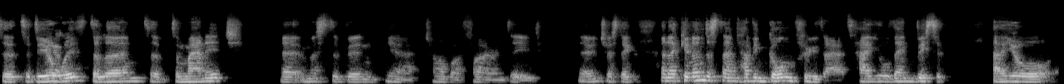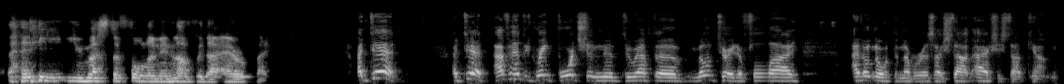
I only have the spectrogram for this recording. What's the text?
to, to deal with, to learn, to, to manage. Uh, it must have been, yeah, trial by fire indeed. Yeah, interesting. And I can understand having gone through that, how you're then vis- how you're you must have fallen in love with that aeroplane. I did. I did. I've had the great fortune throughout the military to fly. I don't know what the number is. I stopped. I actually stopped counting.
